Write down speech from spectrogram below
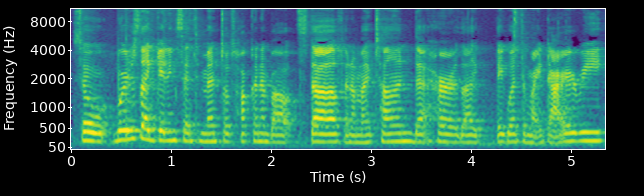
So we're just like getting sentimental talking about stuff. And i'm like telling that her like they went through my diary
